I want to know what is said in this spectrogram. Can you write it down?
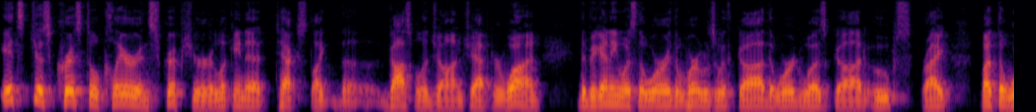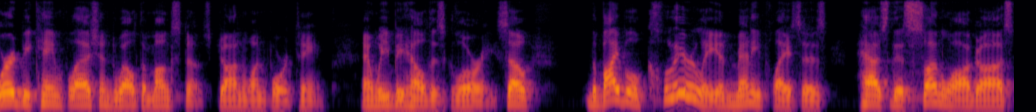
it's just crystal clear in Scripture. Looking at texts like the Gospel of John, chapter one, the beginning was the Word, the Word was with God, the Word was God. Oops, right? But the Word became flesh and dwelt amongst us. John 1:14, and we beheld His glory. So the Bible clearly, in many places, has this Son Logos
